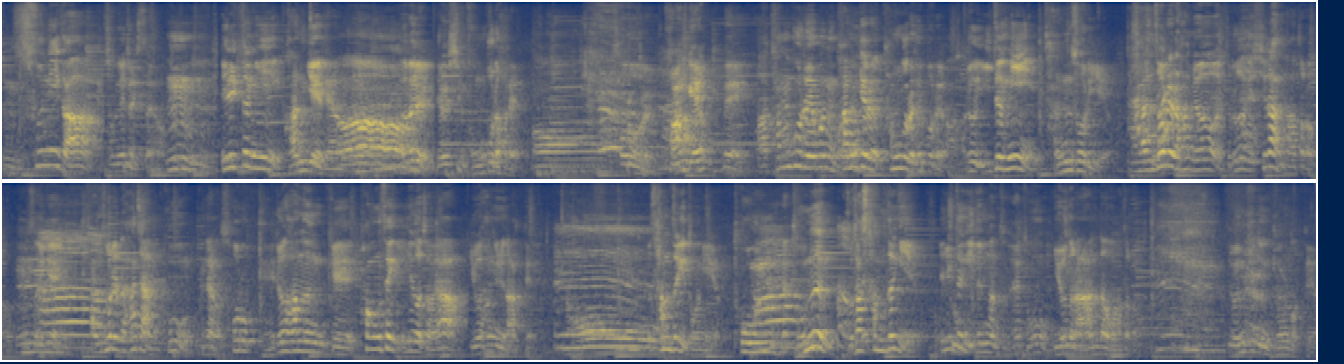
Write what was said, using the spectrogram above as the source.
음. 순위가 정해져 있어요. 음. 1등이 관계에 대한 아. 거를 열심히 공부를 하래요. 어. 서로를. 관계요? 네. 아 탐구를 해보는 거야. 탐구를, 탐구를 해보래요. 그리고 2등이 잔소리예요. 잔소리를 하면 들어가기 싫어한다 하더라고. 그래서 음. 이게 아. 잔소리를 하지 않고 그냥 서로 배려하는 게 평생 이어져야 이혼 확률이 낮대요. 음. 3등이 돈이에요. 돈. 아. 돈은 고작 3등이에요. 1등, 2등만 해도 이혼을 안 한다고 하더라고. 음. 연주는 결혼 어때요?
